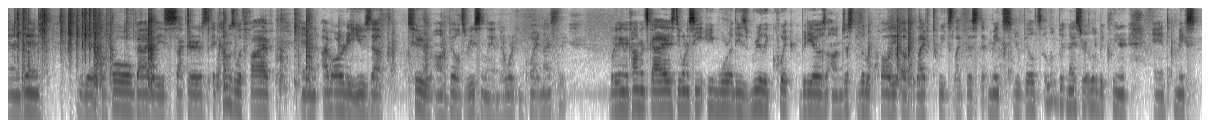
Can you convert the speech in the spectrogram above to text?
And again, you get a whole bag of these suckers. It comes with five, and I've already used up two on builds recently, and they're working quite nicely. What do you think in the comments, guys? Do you want to see any more of these really quick videos on just little quality of life tweaks like this that makes your builds a little bit nicer, a little bit cleaner, and makes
